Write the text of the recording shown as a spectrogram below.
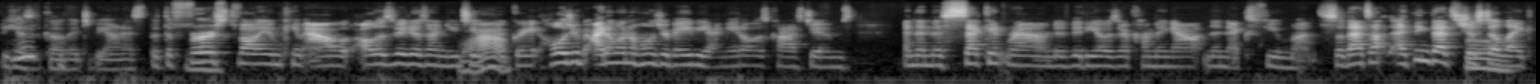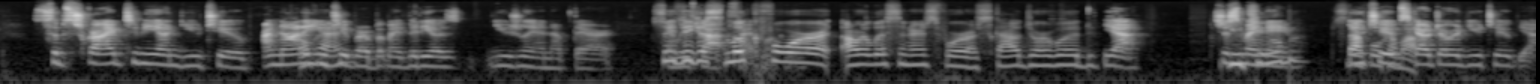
because of COVID to be honest. But the first volume came out. All those videos are on YouTube and Wow. they're great. Hold your I don't want to hold your baby. I made all those costumes. And then the second round of videos are coming out in the next few months. So that's I think that's just a hmm. like subscribe to me on YouTube. I'm not a YouTuber, but my videos usually end up there. So if they just look for our listeners for Scout Dorwood Yeah. It's just my YouTube, name. stuff YouTube. Scout Dorwood YouTube, yeah.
